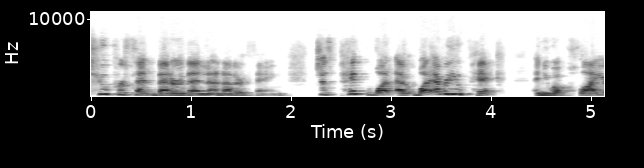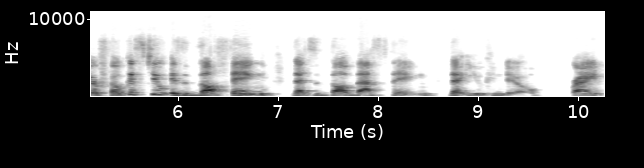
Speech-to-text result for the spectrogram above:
2% better than another thing. Just pick what, uh, whatever you pick and you apply your focus to is the thing that's the best thing that you can do right?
